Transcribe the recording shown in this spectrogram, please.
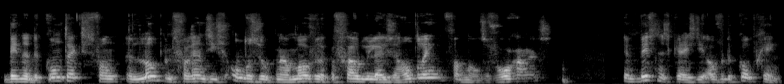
binnen de context van een lopend forensisch onderzoek naar mogelijke frauduleuze handeling van onze voorgangers. Een business case die over de kop ging.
